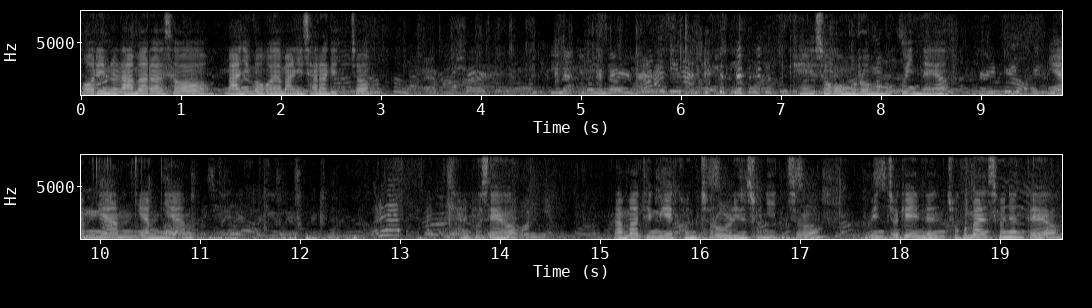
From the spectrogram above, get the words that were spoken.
어린 라마라서 많이 먹어야 많이 자라겠죠? 계속 오물오물 먹고 있네요. 냠냠 냠냠. 잘 보세요. 라마 등 위에 건초를 올린 손이 있죠. 왼쪽에 있는 조그만 소녀인데요.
